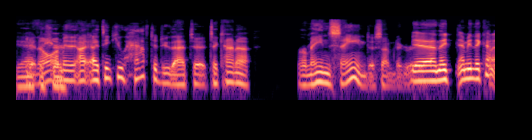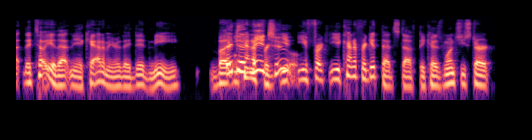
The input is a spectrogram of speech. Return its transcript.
yeah, you know, sure. I mean, I, I, think you have to do that to to kind of remain sane to some degree. Yeah, and they, I mean, they kind of they tell you that in the academy, or they did me, but they did me for, too. You you, for, you kind of forget that stuff because once you start,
